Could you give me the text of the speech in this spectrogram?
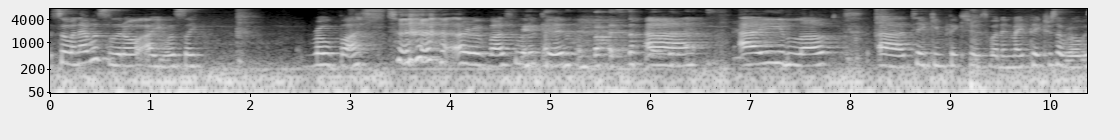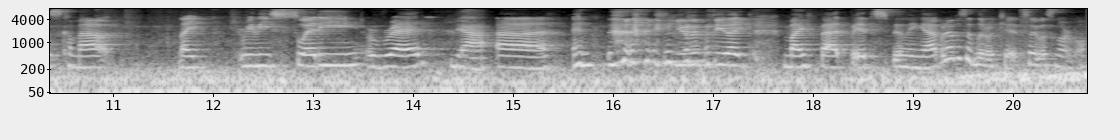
So when I was little, I was like robust, a robust little kid. Bust. Uh, I loved uh, taking pictures, but in my pictures, I would always come out like really sweaty, red, yeah. uh, and you would see like my fat bits spilling out. But I was a little kid, so it was normal.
